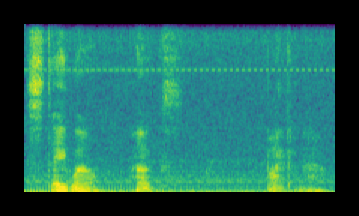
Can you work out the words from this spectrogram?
Stay well. Hugs. Bye for now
